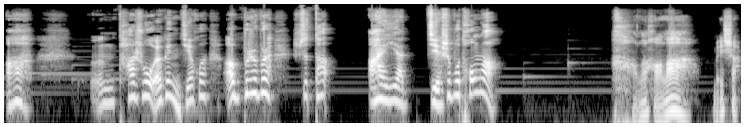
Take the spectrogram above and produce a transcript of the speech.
啊，嗯，他说我要跟你结婚啊，不是不是，是他，哎呀，解释不通了。好了好了，没事儿。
